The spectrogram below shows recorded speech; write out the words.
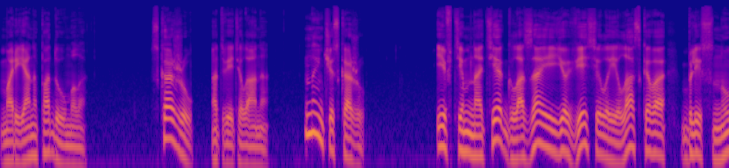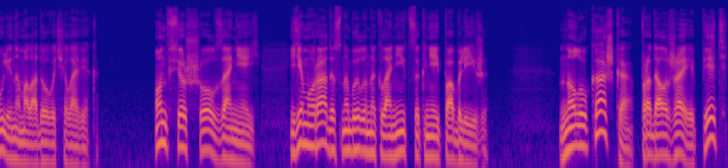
Марьяна подумала. «Скажу», — ответила она. «Нынче скажу». И в темноте глаза ее весело и ласково блеснули на молодого человека. Он все шел за ней. Ему радостно было наклониться к ней поближе. Но Лукашка, продолжая петь,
